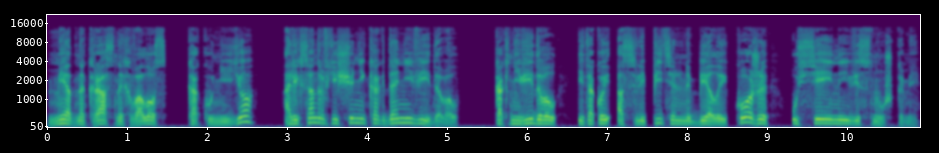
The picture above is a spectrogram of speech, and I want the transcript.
медно-красных волос, как у нее, Александров еще никогда не видывал, как не видывал и такой ослепительно белой кожи, усеянной веснушками.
